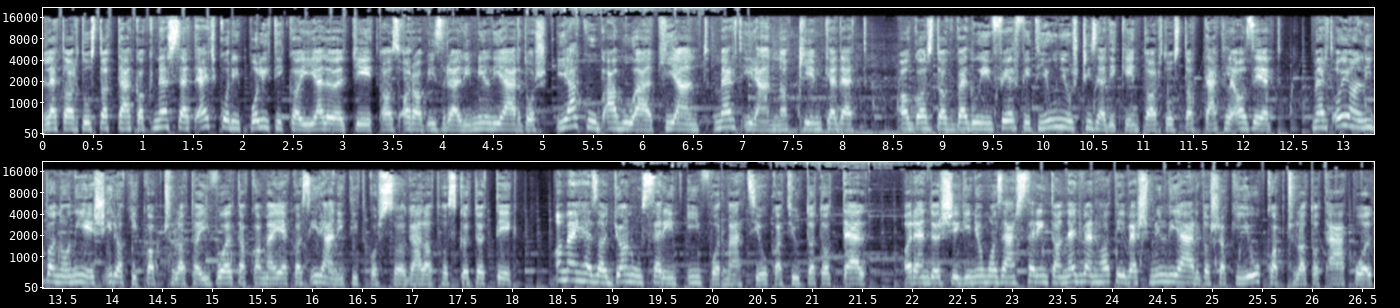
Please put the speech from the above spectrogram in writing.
Letartóztatták a Knesset egykori politikai jelöltjét, az arab-izraeli milliárdos Jakub Abu al-Kiant, mert Iránnak kémkedett. A gazdag beduin férfit június 10-én tartóztatták le azért, mert olyan libanoni és iraki kapcsolatai voltak, amelyek az iráni titkosszolgálathoz kötötték, amelyhez a gyanú szerint információkat juttatott el. A rendőrségi nyomozás szerint a 46 éves milliárdos, aki jó kapcsolatot ápol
